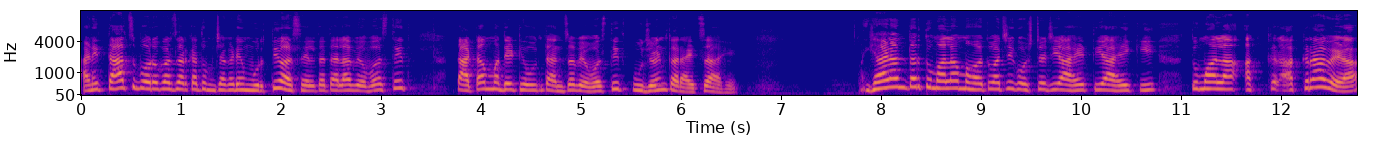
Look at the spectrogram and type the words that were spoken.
आणि त्याचबरोबर जर का तुमच्याकडे मूर्ती असेल तर त्याला व्यवस्थित ताटामध्ये ठेवून त्यांचं व्यवस्थित पूजन करायचं आहे. ह्यानंतर तुम्हाला महत्त्वाची गोष्ट जी आहे ती आहे की तुम्हाला अकरा अकरा वेळा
